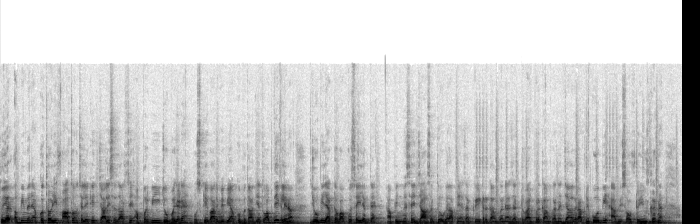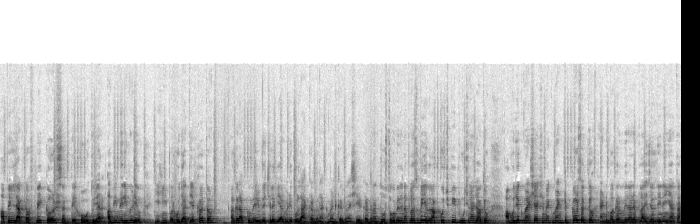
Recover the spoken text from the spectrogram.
तो यार, अभी मैंने आपको थर्टी फाइव थाउज़ेंड से लेकर चालीस हज़ार से अपर भी जो बजट है, उसके बारे में भी आपको बता दिया। तो आप देख लेना, जो भी लैपटॉप आपको सही लगता है, आप इनमें से जा सकते हो। अगर आपने एज अ क्रिएटर काम करना है एज अ डेवलपर काम करना है, जहाँ अगर आपने कोई भी हैवी सॉफ्टवेयर यूज़ करना है, आप इन लैपटॉप पर कर सकते हो। तो यार, अभी मेरी वीडियो यहीं पर हो जाती है, खत्म। अगर आपको मेरी वीडियो अच्छी लगी, यार वीडियो को लाइक कर देना कमेंट कर देना शेयर कर देना, दोस्तों को भी देना। प्लस भाई, अगर आप कुछ भी पूछना चाहते हो, आप मुझे कमेंट सेक्शन में कमेंट कर सकते हो। एंड अगर मेरा रिप्लाई जल्दी नहीं आता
